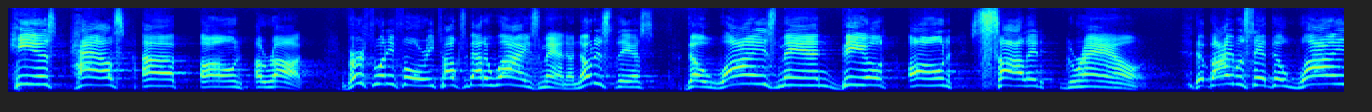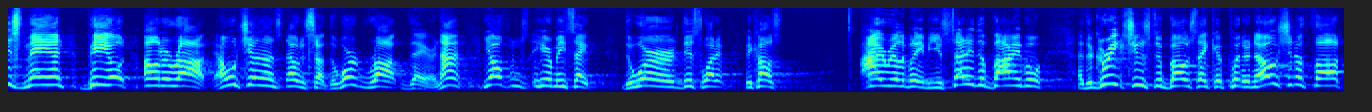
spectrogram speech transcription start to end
his house up on a rock. Verse 24, he talks about a wise man. Now, notice this the wise man built on solid ground. The Bible said the wise man built on a rock. I want you to notice something. The word rock there. Now, you often hear me say the word, this, what, it, because I really believe you study the Bible, the Greeks used to boast they could put an ocean of thought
